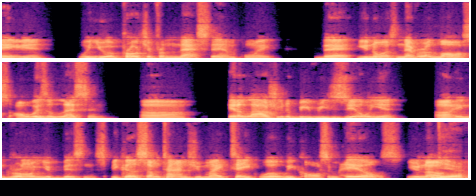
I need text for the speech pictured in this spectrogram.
And when you approach it from that standpoint, that you know it's never a loss, always a lesson. Uh, it allows you to be resilient uh, in growing your business because sometimes you might take what we call some L's, you know, yeah.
